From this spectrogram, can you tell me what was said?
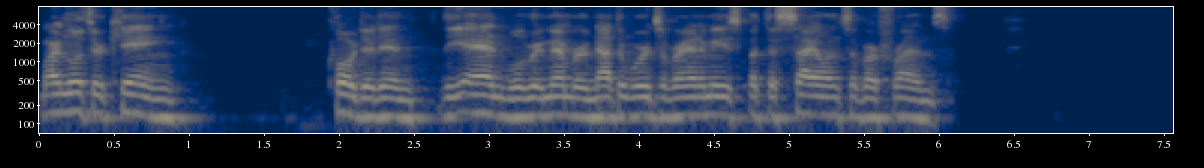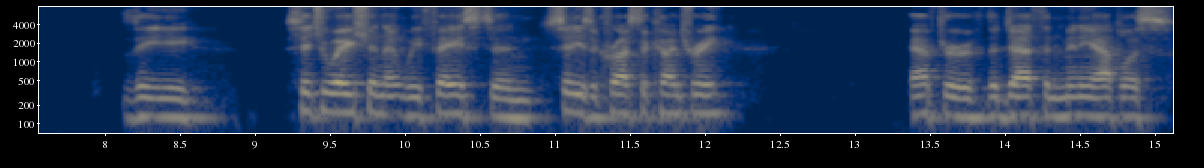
Martin Luther King quoted in the end, we'll remember not the words of our enemies, but the silence of our friends. The situation that we faced in cities across the country after the death in Minneapolis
